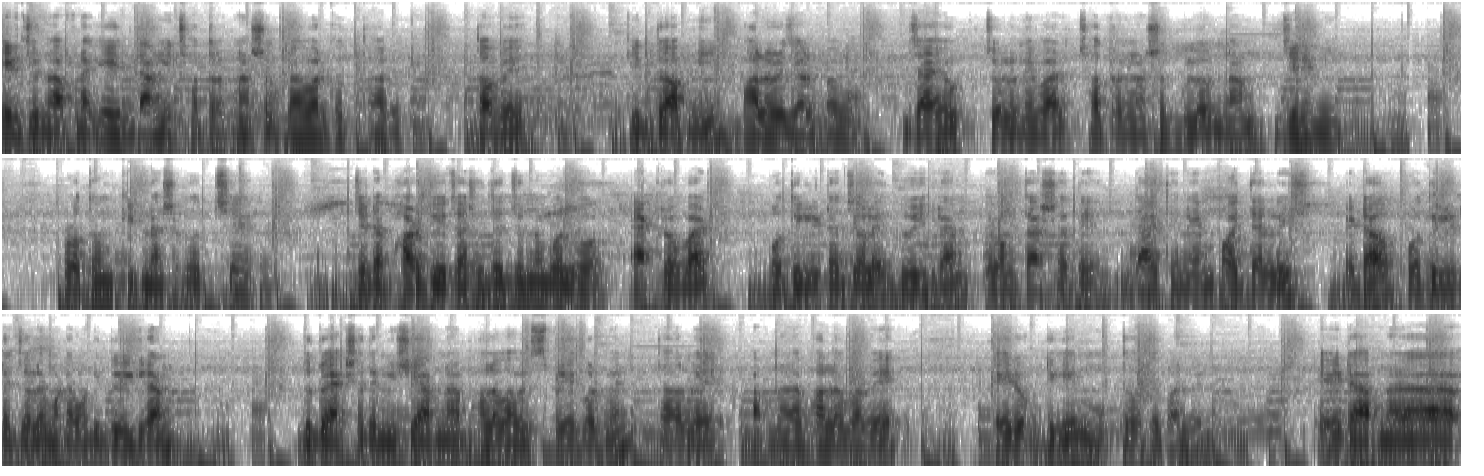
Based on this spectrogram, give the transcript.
এর জন্য আপনাকে দামি ছত্রাকনাশক ব্যবহার করতে হবে। তবে কিন্তু আপনি ভালো রেজাল্ট পাবেন। যাই হোক, চলুন এবার ছত্রাকনাশকগুলোর নাম জেনে নিই। প্রথম কীটনাশক হচ্ছে, যেটা ভারতীয় চাষিদের জন্য বলব, অ্যাক্রোবাট প্রতি লিটার জলে দুই গ্রাম এবং তার সাথে ডাইথেন এম পঁয়তাল্লিশ। এটাও প্রতি লিটার জলে মোটামুটি দুই গ্রাম। দুটো একসাথে মিশিয়ে আপনারা ভালোভাবে স্প্রে করবেন, তাহলে আপনারা ভালোভাবে এই রোগটিকে মুক্ত হতে পারবেন। এটা আপনারা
